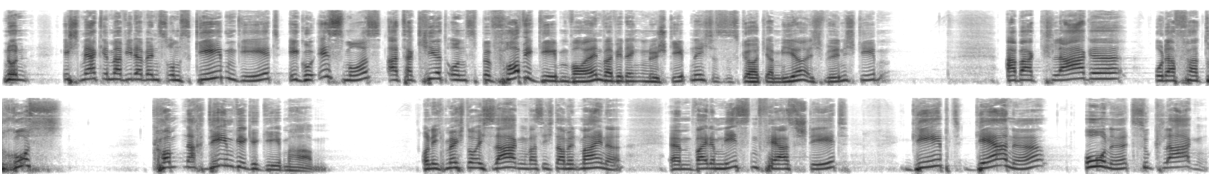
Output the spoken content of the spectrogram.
Nun, ich merke immer wieder, wenn es ums Geben geht, Egoismus attackiert uns, bevor wir geben wollen, weil wir denken, nö, ich gebe nicht, das gehört ja mir, ich will nicht geben. Aber Klage oder Verdruss kommt, nachdem wir gegeben haben. Und ich möchte euch sagen, was ich damit meine, ähm, weil im nächsten Vers steht, gebt gerne ohne zu klagen.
